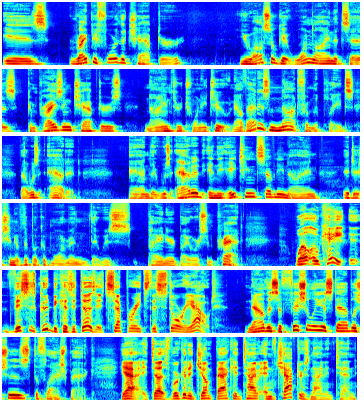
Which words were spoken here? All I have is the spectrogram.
is right before the chapter, you also get one line that says comprising chapters 9 through 22. Now, that is not from the plates, that was added. And it was added in the 1879 edition of the Book of Mormon that was pioneered by Orson Pratt. Well, okay, uh, this is good because it does, it separates this story out. Now, this officially establishes the flashback. Yeah, it does. We're going to jump back in time, and chapters 9 and 10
